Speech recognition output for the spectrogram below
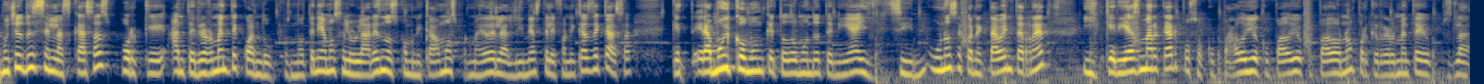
muchas veces en las casas porque anteriormente cuando pues, no teníamos celulares nos comunicábamos por medio de las líneas telefónicas de casa, que era muy común que todo mundo tenía y si uno se conectaba a internet y querías marcar, pues ocupado y ocupado y ocupado, ¿no? Porque realmente pues, la,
